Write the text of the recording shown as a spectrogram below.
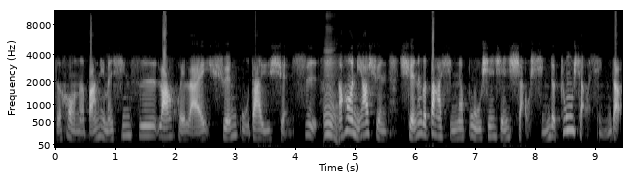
时候呢，把你们心思拉回来，选股大于选市。嗯然后你要选选那个大型呢，不如先选小型的、中小型的。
